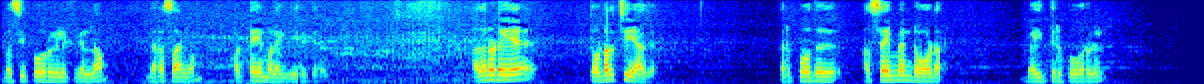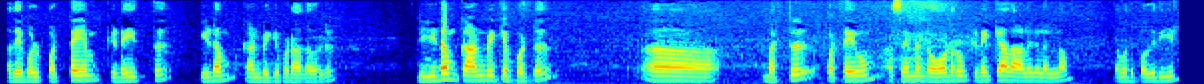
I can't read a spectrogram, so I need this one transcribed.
வசிப்பவர்களுக்கெல்லாம் இந்த அரசாங்கம் பட்டயம் வழங்கி இருக்கிறது அதனுடைய தொடர்ச்சியாக தற்போது அசைன்மெண்ட் ஆர்டர் வைத்திருப்பவர்கள் அதேபோல் பட்டயம் கிடைத்து இடம் காண்பிக்கப்படாதவர்கள் இடம் காண்பிக்கப்பட்டு மற்ற பட்டயமும் அசைன்மெண்ட் ஆர்டரும் கிடைக்காத ஆளுகள் எல்லாம் நமது பகுதியில்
